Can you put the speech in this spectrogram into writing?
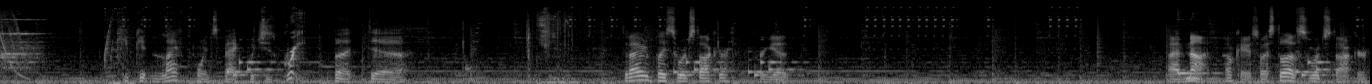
I keep getting life points back, which is great, but, uh... Did I already play Sword Stalker? Forget. I have not. Okay, so I still have Sword Stalker.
